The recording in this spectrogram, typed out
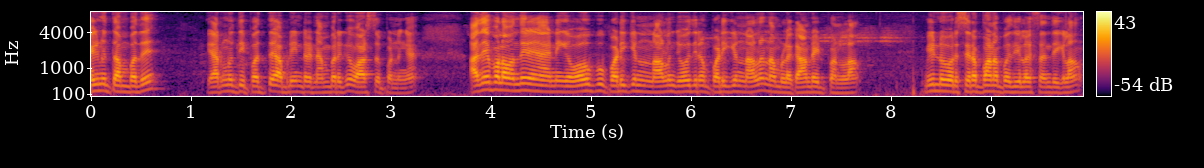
ஐநூற்றம்பது இரநூத்தி பத்து அப்படின்ற நம்பருக்கு வாட்ஸ்அப் பண்ணுங்கள் அதே போல் வந்து நீங்கள் வகுப்பு படிக்கணுன்னாலும் ஜோதிடம் படிக்கணுன்னாலும் நம்மளை காண்டாக்ட் பண்ணலாம். மீண்டும் ஒரு சிறப்பான பதிவில் சந்திக்கலாம்.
